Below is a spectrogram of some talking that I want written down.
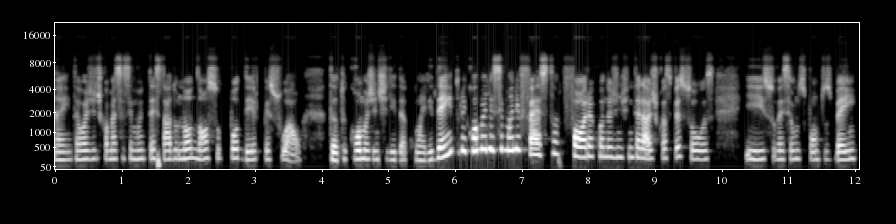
né, então a gente começa a ser muito testado no nosso poder pessoal, tanto como a gente lida com ele dentro e como ele se manifesta fora quando a gente interage com as pessoas, e isso vai ser um dos pontos bem,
